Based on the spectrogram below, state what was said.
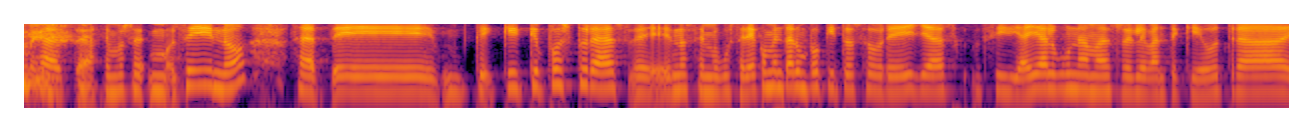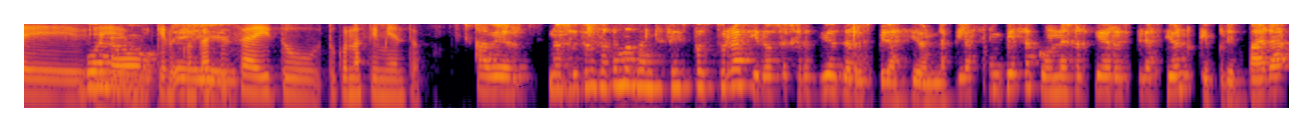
o sea, hacemos, sí, ¿no? O sea, eh, ¿qué, qué postura eh, no sé, me gustaría comentar un poquito sobre ellas, si hay alguna más relevante que otra, eh, eh, que nos contases ahí tu, conocimiento. A ver, nosotros hacemos 26 posturas y dos ejercicios de respiración. La clase empieza con un ejercicio de respiración que prepara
